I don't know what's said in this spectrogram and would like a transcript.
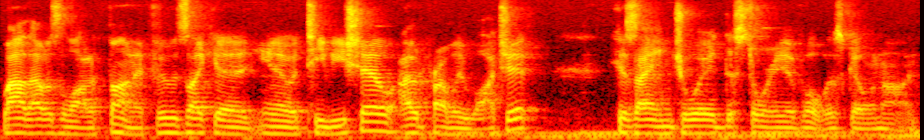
wow, that was a lot of fun. If it was like a you know a TV show, I would probably watch it because I enjoyed the story of what was going on.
